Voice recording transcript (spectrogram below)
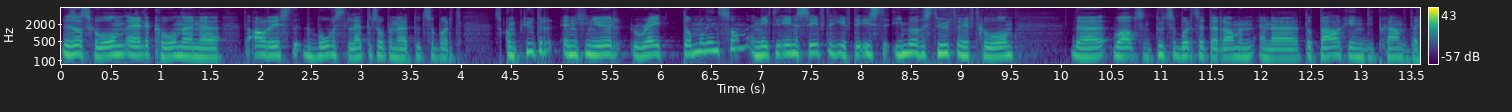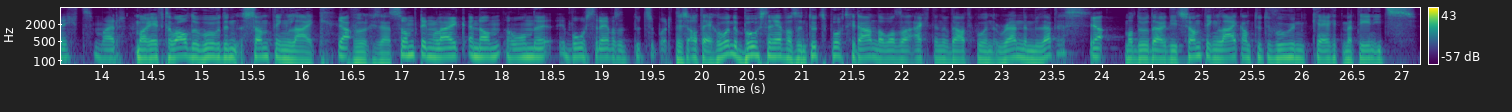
Dus dat is gewoon, eigenlijk gewoon een, eh, de allereerste, de bovenste letters op een eh, toetsenbord. Dus computeringenieur Ray Tomlinson in 1971 heeft de eerste e-mail gestuurd en heeft gewoon de, wat op zijn toetsenbord zit te rammen en eh, totaal geen diepgaand bericht, maar Maar hij heeft er wel de woorden something like Ja. voor gezet. something like en dan gewoon de bovenste rij van zijn toetsenbord. Dus had hij gewoon de bovenste rij van zijn toetsenbord gedaan, dan was dat echt inderdaad gewoon random letters. Ja, Maar door daar die something like aan toe te voegen, krijg je het meteen iets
